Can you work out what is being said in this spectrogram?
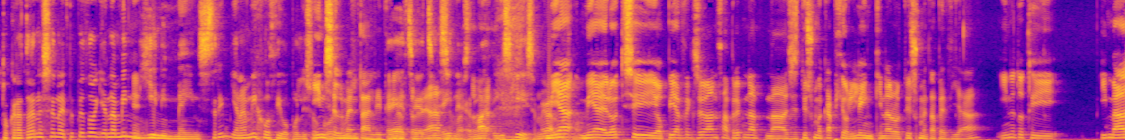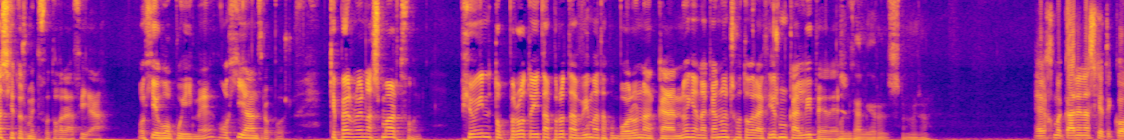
το κρατάνε σε ένα επίπεδο για να μην γίνει mainstream, για να μην χωθεί ο πολύς ο Incel κόσμος. mentality είναι Έτσι, αυτό, έτσι. άσε Είναι, μας τώρα. μα, ισχύει σε μεγάλο Μία, βαθμό. μία ερώτηση η οποία δεν ξέρω αν θα πρέπει να, να ζητήσουμε κάποιο link ή να ρωτήσουμε τα παιδιά είναι το ότι είμαι άσχετος με τη φωτογραφία. Όχι εγώ που είμαι, όχι άνθρωπος. Και παίρνω ένα smartphone. Ποιο είναι το πρώτο ή τα πρώτα βήματα που μπορώ να κάνω για να κάνω τις φωτογραφίες μου καλύτερες; Πολύ καλή ερώτηση νομίζω. Έχουμε κάνει ένα σχετικό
